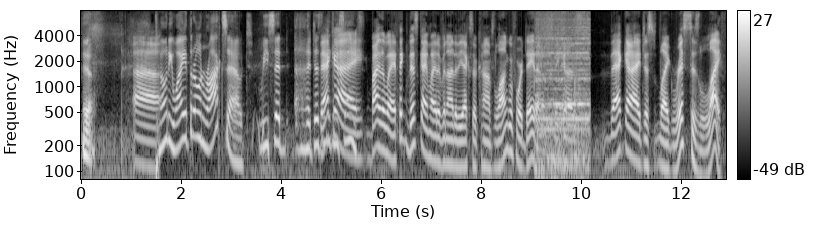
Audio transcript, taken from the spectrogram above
Yeah. Uh, Tony, why are you throwing rocks out? We said uh, it doesn't that make guy, by the way, I think this guy might have been onto the exocomps long before Data that guy just like risks his life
